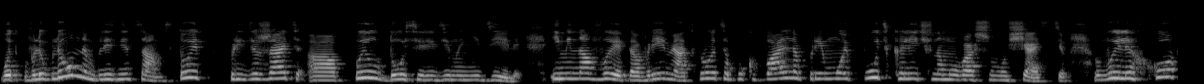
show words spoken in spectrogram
Вот влюбленным близнецам стоит придержать а, пыл до середины недели. Именно в это время откроется буквально прямой путь к личному вашему счастью. Вы легко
